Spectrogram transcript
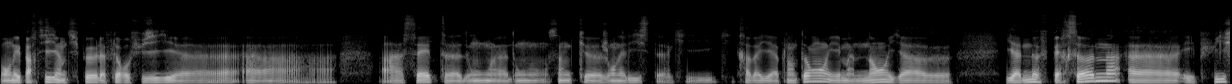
on est parti un petit peu la fleur au fusil euh, à, à 7, dont, dont 5 journalistes qui, qui, travaillaient à plein temps. Et maintenant, il y a, il y a 9 personnes. Euh, et puis,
